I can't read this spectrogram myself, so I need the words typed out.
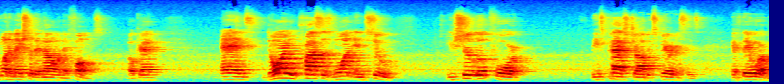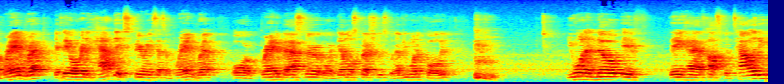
you want to make sure they're not on their phones, okay? And during process one and two, you should look for these past job experiences. If they were a brand rep, if they already have the experience as a brand rep or brand ambassador or demo specialist, whatever you want to call it. you want to know if they have hospitality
